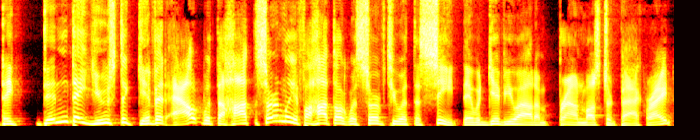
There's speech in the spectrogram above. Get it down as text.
they didn't they used to give it out with the hot. Certainly, if a hot dog was served to you at the seat, they would give you out a brown mustard pack, right?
